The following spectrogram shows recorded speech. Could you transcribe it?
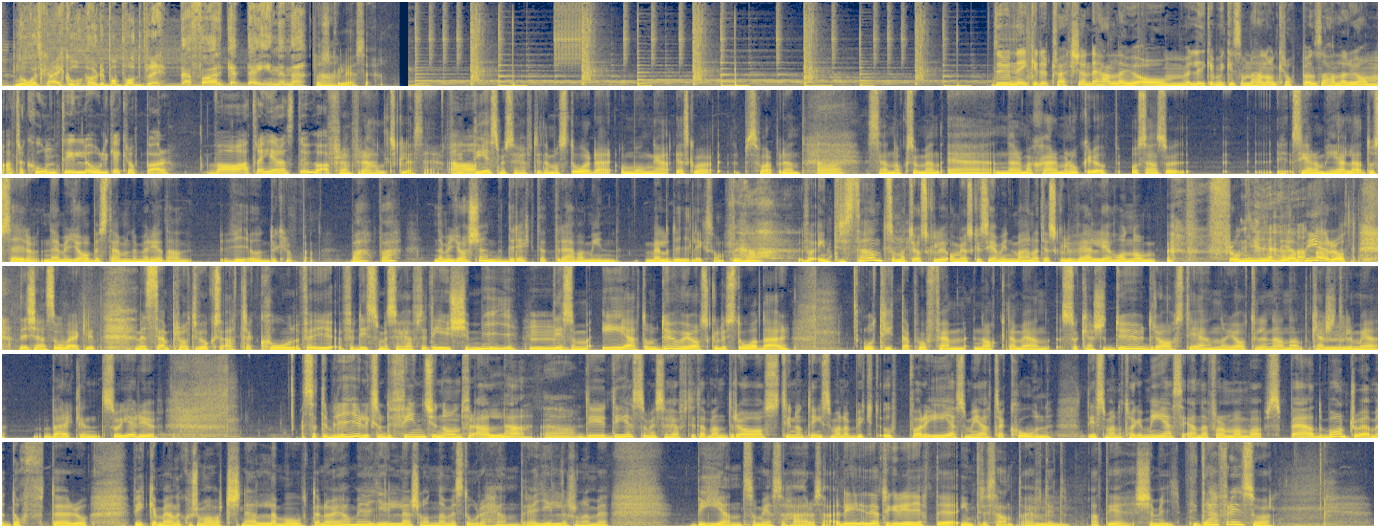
Något kajko, hör du på podplay. Därför är gardinerna. Då skulle jag säga. Du, Naked Attraction det handlar ju om, lika mycket som det handlar om kroppen så handlar det ju om attraktion till olika kroppar. Vad attraheras du av? Framförallt skulle jag säga. Ja. Det är det som är så häftigt när man står där och många, jag ska bara svara på den ja. sen också, men eh, när de här skärmarna åker upp och sen så ser de hela, då säger de, nej men jag bestämde mig redan vid underkroppen. Va? Va? Nej men jag kände direkt att det där var min melodi liksom. Det var intressant som att jag skulle, om jag skulle se min man, att jag skulle välja honom från midjan neråt. Det känns overkligt. Men sen pratar vi också attraktion, för, för det som är så häftigt är ju kemi. Mm. Det som är att om du och jag skulle stå där och titta på fem nakna män så kanske du dras till en och jag till en annan. Kanske Mm. till och med, verkligen, så är det ju. Så det blir ju liksom, det finns ju någon för alla. Ja. Det är ju det som är så häftigt att man dras till någonting som man har byggt upp, vad det är som är attraktion. Det som man har tagit med sig ända från man var spädbarn tror jag, med dofter och vilka människor som har varit snälla mot en. Och ja, men jag gillar sådana med stora händer, jag gillar sådana med ben som är så här och så här. Det, jag tycker det är jätteintressant och häftigt Mm. att det är kemi. Det är därför det är så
